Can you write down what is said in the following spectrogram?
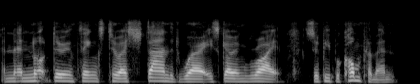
and they're not doing things to a standard where it's going right so people compliment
